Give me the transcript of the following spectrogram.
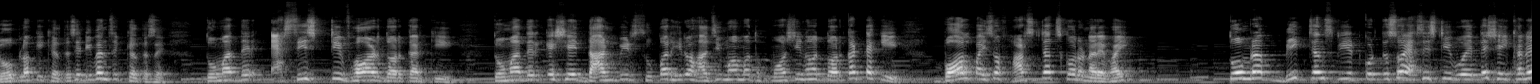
লো ব্লকই খেলতেছে ডিফেন্সিভ খেলতেছে। তোমাদের অ্যাসিস্টিভ হওয়ার দরকার কি? তোমাদেরকে সেই দানবীর সুপার হিরো হাজি মোহাম্মদ মহসিন হওয়ার দরকারটা কি? বল পাইছো ফার্স্ট টাচ করো না রে ভাই। তোমরা বিগ চান্স ক্রিয়েট করতেছো অ্যাসিস্টিভ ওয়েতে সেইখানে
